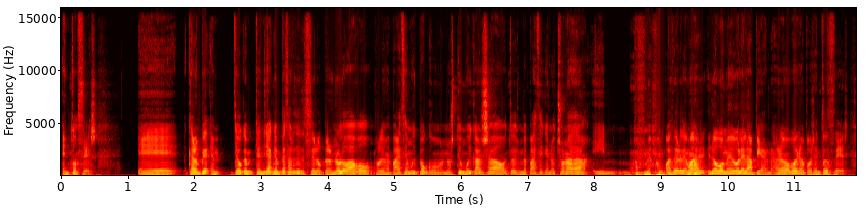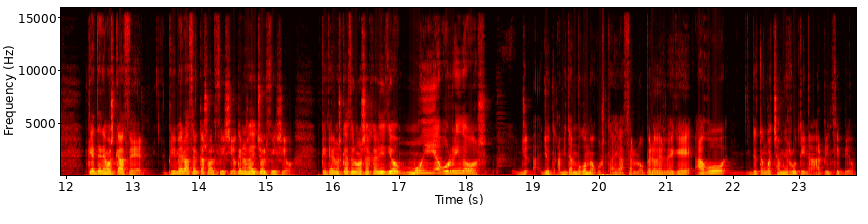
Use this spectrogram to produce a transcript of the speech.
entonces, eh, claro, em, tengo que, tendría que empezar desde cero, pero no lo hago porque me parece muy poco, no estoy muy cansado, entonces me parece que no he hecho nada y me pongo a hacer de más y luego me duele la pierna, ¿no? Bueno, pues entonces, ¿qué tenemos que hacer? Primero hacer caso al fisio. ¿Qué nos ha dicho el fisio? Que tenemos que hacer unos ejercicios muy aburridos. Yo, a mí tampoco me gusta eh, hacerlo, pero desde que hago, yo tengo hecha mi rutina al principio.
